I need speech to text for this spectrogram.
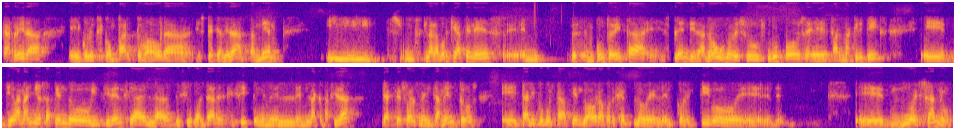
carrera, eh, con los que comparto ahora especialidad también. Y la labor que hacen es, eh, desde mi punto de vista, espléndida. ¿no? Uno de sus grupos, eh, Pharmacritics, eh, llevan años haciendo incidencia en las desigualdades que existen en, la capacidad de acceso a los medicamentos, tal y como está haciendo ahora, por ejemplo, el, colectivo No es Sano,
